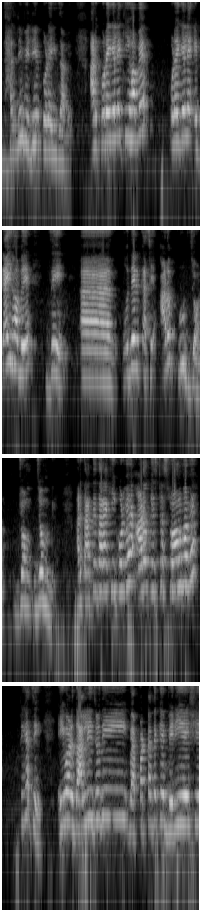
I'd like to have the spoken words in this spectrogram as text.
দাল্লি ভিডিও করেই যাবে। আর করে গেলে কি হবে? করে গেলে এটাই হবে যে ওদের কাছে আরও প্রুফ জম- জমবে। আর তাতে তারা কি করবে? আরও কেসটা স্ট্রং হবে, ঠিক আছে? এইবার দাল্লি যদি ব্যাপারটা থেকে বেরিয়ে এসে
